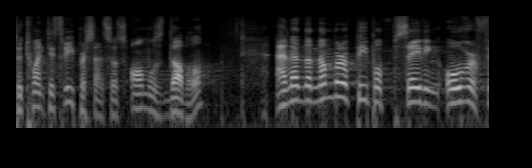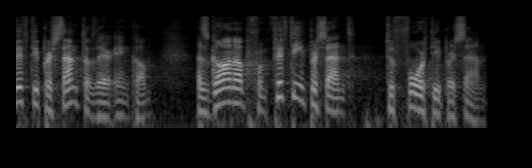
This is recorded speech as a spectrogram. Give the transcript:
to 23%, so it's almost double. And then the number of people saving over 50% of their income has gone up from 15% to 40%.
